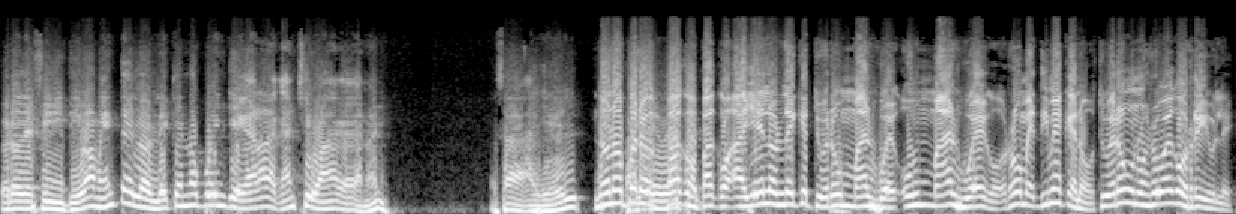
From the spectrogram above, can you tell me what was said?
pero definitivamente los Lakers no pueden llegar a la cancha y van a ganar. O sea, ayer. No, no, pero Paco, Paco, ayer los Lakers tuvieron un mal juego, un mal juego. Rome, dime que no, tuvieron unos juegos horribles.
